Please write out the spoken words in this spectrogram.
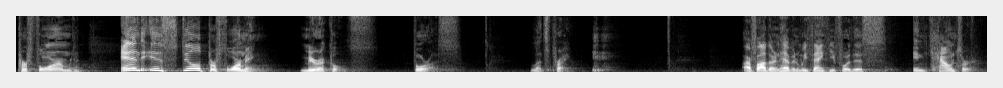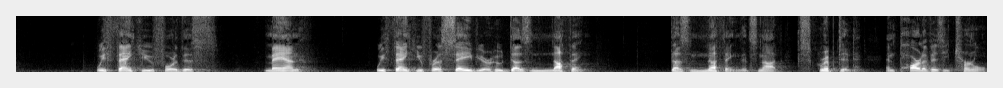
performed, and is still performing miracles for us. Let's pray. Our Father in heaven, we thank you for this encounter. We thank you for this man we thank you for a Savior who does nothing, does nothing that's not scripted and part of his eternal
